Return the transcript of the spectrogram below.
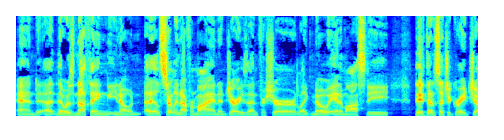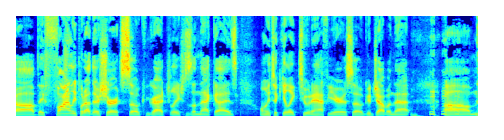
and uh, there was nothing you know uh, certainly not from my end and Jerry's end for sure, like no animosity. They've done such a great job. They finally put out their shirts, so congratulations on that, guys. Only took you like two and a half years, so good job on that. um,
